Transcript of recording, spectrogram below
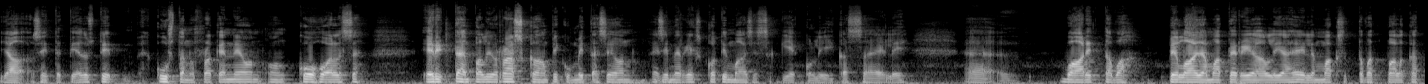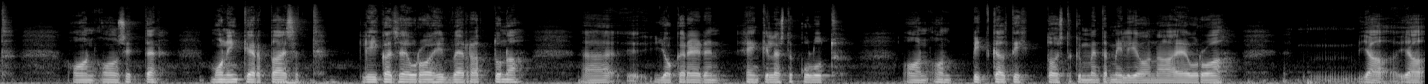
Ja sitten tietysti kustannusrakenne on, on KHL erittäin paljon raskaampi kuin mitä se on esimerkiksi kotimaisessa kiekkoliikassa, eli ää, vaadittava pelaajamateriaali ja heille maksettavat palkat on, on sitten moninkertaiset liikaseuroihin verrattuna. Ää, jokereiden henkilöstökulut on, on pitkälti toistakymmentä miljoonaa euroa. Ja, ja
